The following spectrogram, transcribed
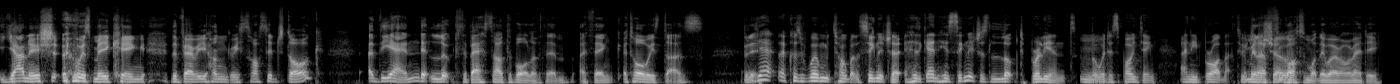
Janusz was making the very hungry sausage dog. At the end, it looked the best out of all of them, I think. It always does. But it, Yeah, because when we talk about the signature, his, again, his signatures looked brilliant, but were disappointing. And he brought that through Mm. I mean, I've show. forgotten what they were already.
